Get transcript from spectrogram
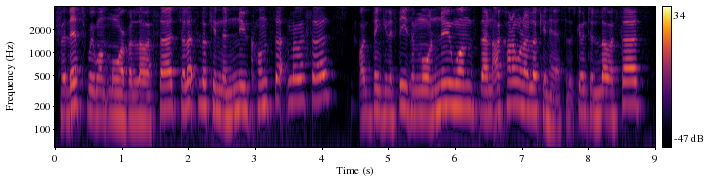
for this, we want more of a lower third. So let's look in the new concept lower thirds. I'm thinking if these are more new ones, then I kind of want to look in here. So let's go into lower thirds.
